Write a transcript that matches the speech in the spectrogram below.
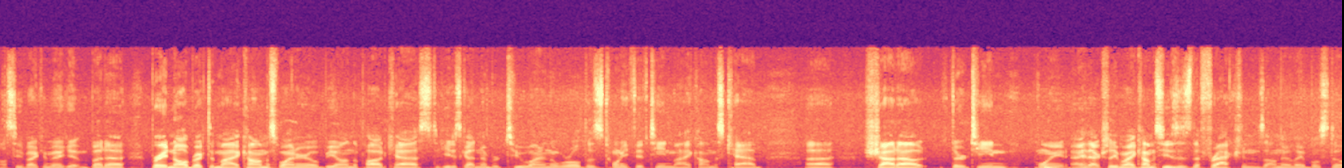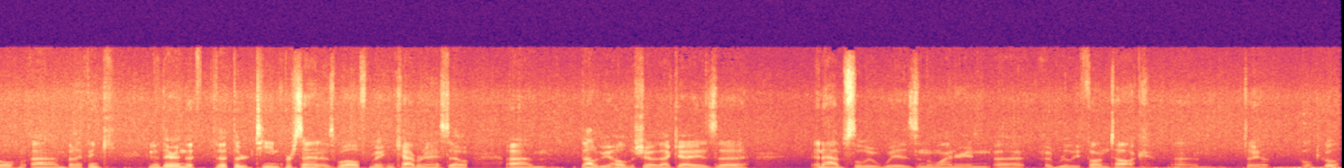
I'll see if I can make it. But uh, Braiden Albrecht of Mayacamas Winery will be on the podcast. He just got number two wine in the world. This is 2015 Mayacamas Cab. Uh, shout out 13 point. I actually Mayacamas uses the fractions on their label still, um, but I think you know they're in the the 13 percent as well for making Cabernet. So um, that'll be a hell of a show. That guy is. Uh, an absolute whiz in the winery and uh, a really fun talk. Um, so yeah. Cool. Cool.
